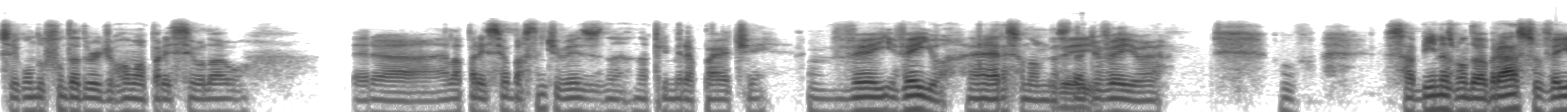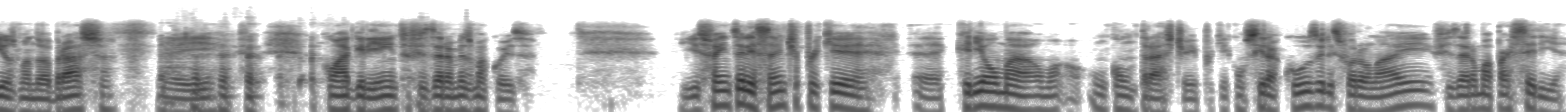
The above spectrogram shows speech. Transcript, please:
o segundo fundador de Roma apareceu lá, Era, ela apareceu bastante vezes na, na primeira parte. Veio, veio é, era esse o nome da veio. cidade, veio. É. Sabinas mandou abraço, Veios mandou abraço, e aí com Agriento fizeram a mesma coisa. E isso é interessante porque é, cria uma, uma, um contraste aí, porque com Siracusa eles foram lá e fizeram uma parceria.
